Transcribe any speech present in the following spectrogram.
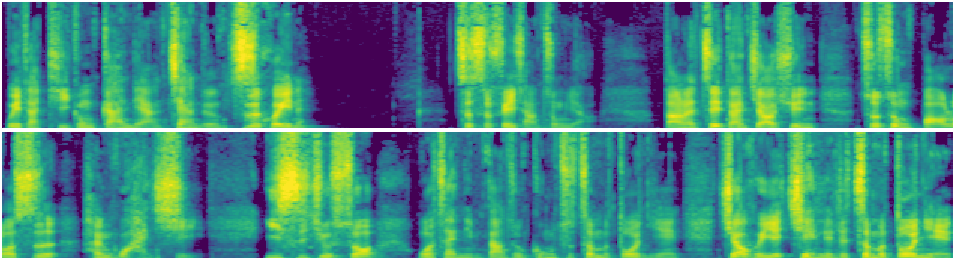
为他提供干粮？这样一种智慧呢？这是非常重要。当然，这段教训着重保罗是很惋惜。意思就是说，我在你们当中工作这么多年，教会也建立了这么多年，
